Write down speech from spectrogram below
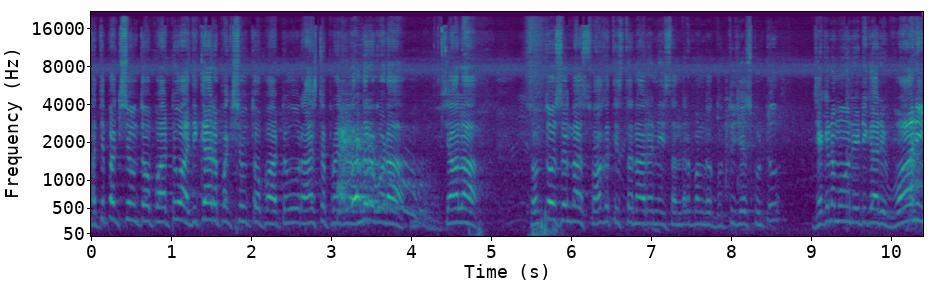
ప్రతిపక్షంతో పాటు అధికార పక్షంతో పాటు రాష్ట్ర ప్రజలందరూ కూడా చాలా సంతోషంగా స్వాగతిస్తున్నారని ఈ సందర్భంగా గుర్తు చేసుకుంటూ జగన్మోహన్ రెడ్డి గారి వాణి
